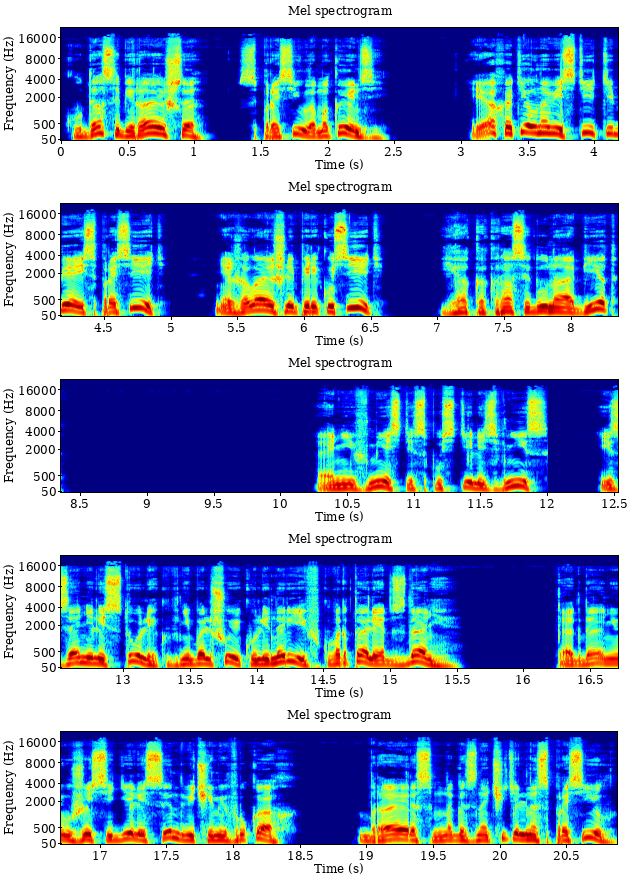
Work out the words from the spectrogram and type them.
«Куда собираешься?» — спросила Маккензи. «Я хотел навестить тебя и спросить, не желаешь ли перекусить?» Я как раз иду на обед. Они вместе спустились вниз и заняли столик в небольшой кулинарии в квартале от здания. Когда они уже сидели с сэндвичами в руках, Брайерс многозначительно спросил,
